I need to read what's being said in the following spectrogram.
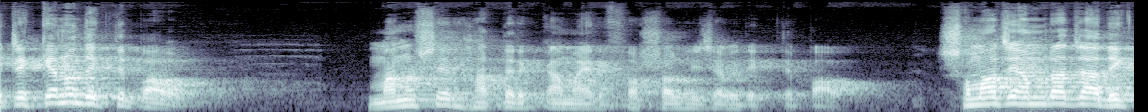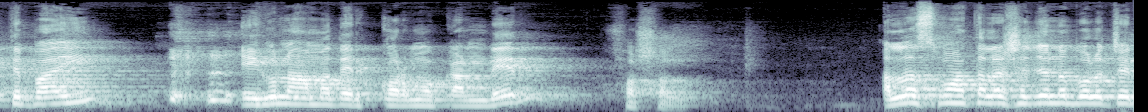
এটা কেন দেখতে পাও? মানুষের হাতের কামাইয়ের ফসল হিসাবে দেখতে পাও। সমাজে আমরা যা দেখতে পাই, এগুলো আমাদের কর্মকাণ্ডের ফসল। আল্লাহ সুবহানাহু সেজন্য বলেছেন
